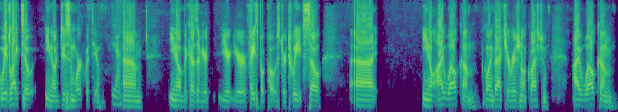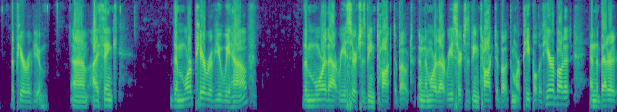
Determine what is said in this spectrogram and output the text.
we'd like to, you know, do some work with you. Yeah. Um, you know, because of your your your Facebook post or tweet. So, uh, you know, I welcome going back to your original question. I welcome the peer review. Um, I think the more peer review we have, the more that research is being talked about. And the more that research is being talked about, the more people that hear about it, and the better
